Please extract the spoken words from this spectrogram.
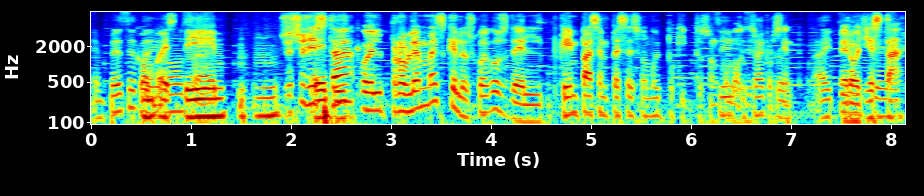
en PC Como Steam. A... De hecho ya Epic. está. O el problema es que los juegos del Game Pass en PC son muy poquitos, son sí, como 10%. Pero ya que... está.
